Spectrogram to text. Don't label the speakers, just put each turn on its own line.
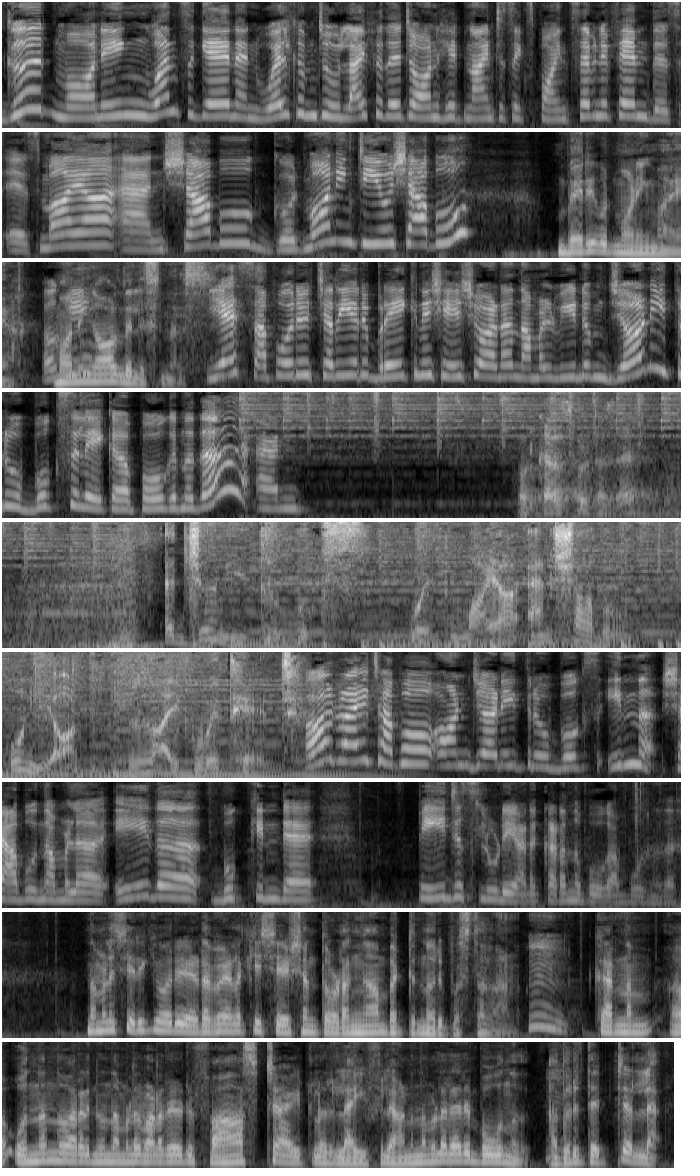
Good morning once again and welcome to Life with It on Hit 96.7 FM. This is Maya and Shabu. Good morning to you, Shabu.
Very good morning Maya morning all the listeners
yes അപ്പോൾ ഒരു ചെറിയൊരു ബ്രേക്കിന് ശേഷമാണ് നമ്മൾ വീണ്ടും journey through ബുക്സിലേക്ക് പോകുന്നത് and
ஒரு கதை சொல்லிட்டா sir
A journey through books with Maya and Shabu. Only on Life with It.
All right അപ്പോൾ ഓൺ ജേർണി ത്രൂ ബുക്സ് ഇന്ന് ഷാബു നമ്മൾ ഏത് ബുക്കിന്റെ പേജസിലൂടെയാണ് കടന്നു പോകാൻ പോകുന്നത്.
നമ്മൾ ശരിക്കും ഒരു ഇടവേളയ്ക്ക് ശേഷം തുടങ്ങാൻ പറ്റുന്ന ഒരു പുസ്തകമാണ്. കാരണം ഒന്നെന്ന് പറയുന്നത് നമ്മൾ വളരെ ഒരു ഫാസ്റ്റ് ആയിട്ടുള്ള ഒരു ലൈഫിലാണ് നമ്മളെല്ലാവരും പോകുന്നത്. അതൊരു തെറ്റല്ല.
